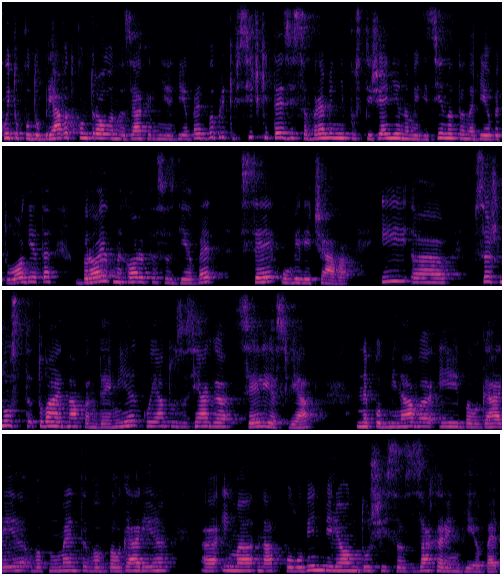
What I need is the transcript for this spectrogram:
които подобряват контрола на захарния диабет, въпреки всички тези съвременни постижения на медицината, на диабетологията, броят на хората с диабет се увеличава. И всъщност това е една пандемия, която засяга целия свят – не подминава и България. В момента в България а, има над половин милион души с захарен диабет,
